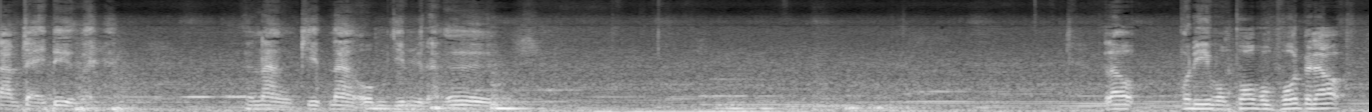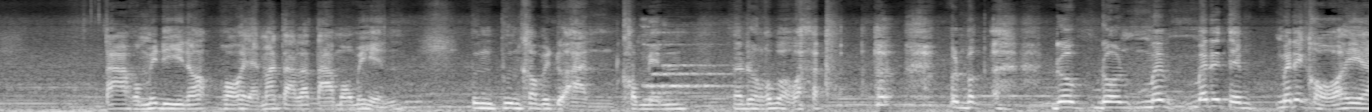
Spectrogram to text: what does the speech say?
ตามใจดื้อไปนั่งคิดนั่งอมยิ้มอยู่นะเออแล้วพอดีผมพอผมโพสไปแล้ว ตาผมไม่ดีเนาะพอขยายม่านตาแล้วตามองไม่เห็นเพิ่งเพิ่งเข้าไปดูอ่านคอมเมนต์แล้วโดนเขาบอกว่า มันบังโดนโดนไม่ไม่ได้เต็ม ไม่ได้ขอเฮีย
